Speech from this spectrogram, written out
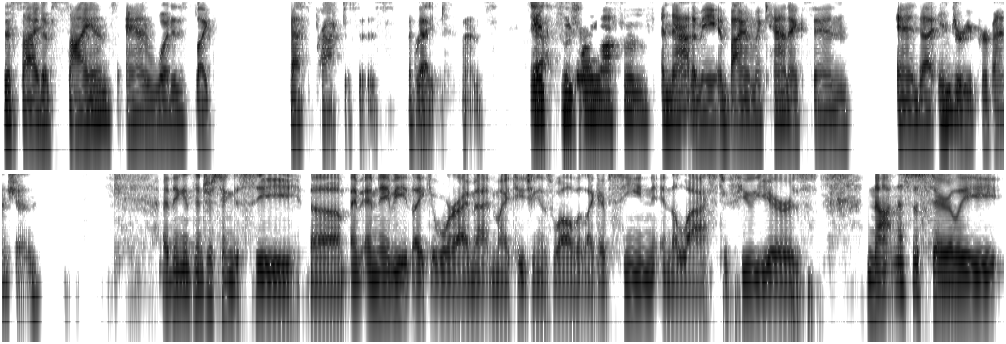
the side of science and what is like best practices if right. that makes sense yeah, and sure. going off of anatomy and biomechanics and and uh, injury prevention I think it's interesting to see, um, and, and, maybe like where I'm at in my teaching as well, but like I've seen in the last few years, not necessarily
